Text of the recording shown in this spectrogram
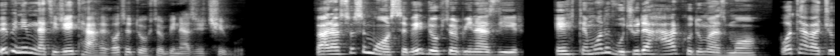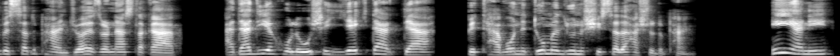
ببینیم نتیجه تحقیقات دکتر بینظیر چی بود. بر اساس محاسبه دکتر بینظیر احتمال وجود هر کدوم از ما با توجه به 150 هزار نسل قبل عددی هلوش یک در ده به توان دو میلیون و 685 این یعنی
